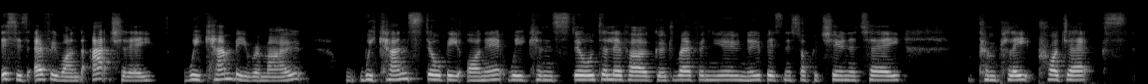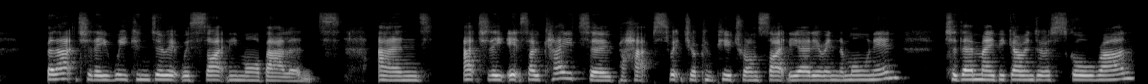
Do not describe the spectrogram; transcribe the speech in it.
this is everyone that actually we can be remote we can still be on it. We can still deliver good revenue, new business opportunity, complete projects. But actually, we can do it with slightly more balance. And actually, it's okay to perhaps switch your computer on slightly earlier in the morning to then maybe go and do a school run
